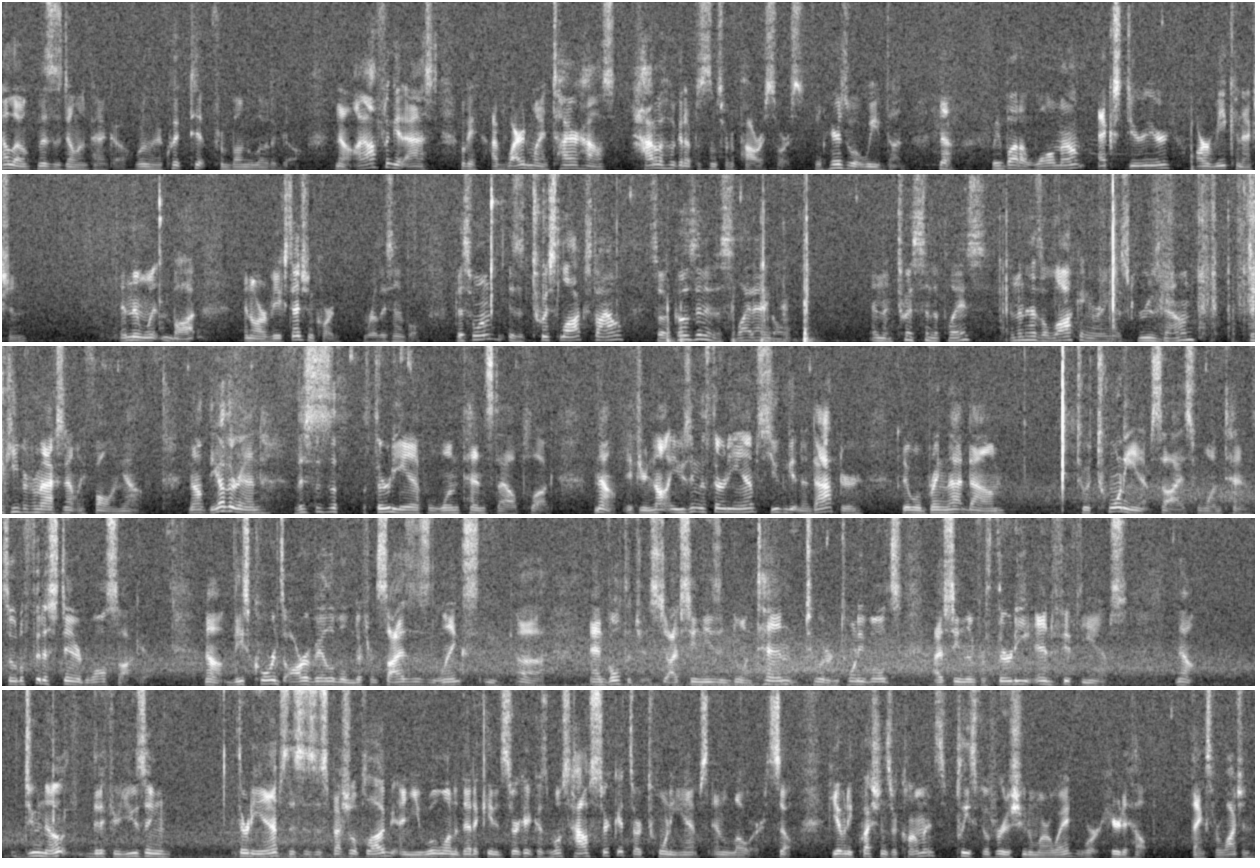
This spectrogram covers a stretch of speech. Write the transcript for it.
Hello, this is Dylan Panko with a quick tip from Bungalow to Go. Now, I often get asked, okay, I've wired my entire house, how do I hook it up to some sort of power source? Well, here's what we've done. Now, we bought a wall mount exterior RV connection and then went and bought an RV extension cord. Really simple. This one is a twist lock style, so it goes in at a slight angle and then twists into place and then has a locking ring that screws down to keep it from accidentally falling out. Now at the other end, this is a 30 amp 110 style plug. Now, if you're not using the 30 amps, you can get an adapter that will bring that down to a 20 amp size 110. So it'll fit a standard wall socket. Now, these cords are available in different sizes, lengths, and, uh, and voltages. I've seen these in 110, 220 volts. I've seen them for 30 and 50 amps. Now, do note that if you're using 30 amps, this is a special plug and you will want a dedicated circuit because most house circuits are 20 amps and lower. So if you have any questions or comments, please feel free to shoot them our way. We're here to help. Thanks for watching.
